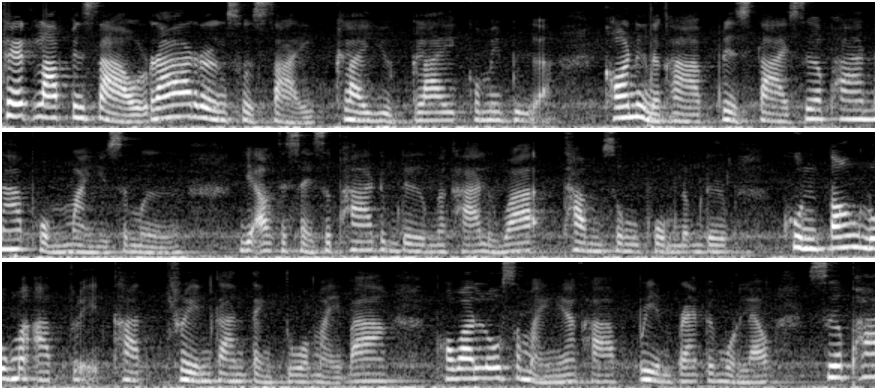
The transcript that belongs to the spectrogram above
คล็ดลับเป็นสาวร่าเริงสดใส ใครอยู่ใกล้ก็ไม่เบื่อ ข้อหนึ่งนะคะ เปลี่ยนสไตล์เสื้อผ้าหน้าผมใหม่อยู่เสมอ อย่าเอาแต่ใส่เสื้อผ้าเดิมๆนะคะ หรือว่าทำทรงผมเดิมๆ คุณต้องลุกมาอัปเดตค่ะเทรนการแต่งตัวใหม่บ้าง เพราะว่าโลกสมัยนี้ยค่ะเปลี่ยนแปลงไปหมดแล้ว เสื้อผ้า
